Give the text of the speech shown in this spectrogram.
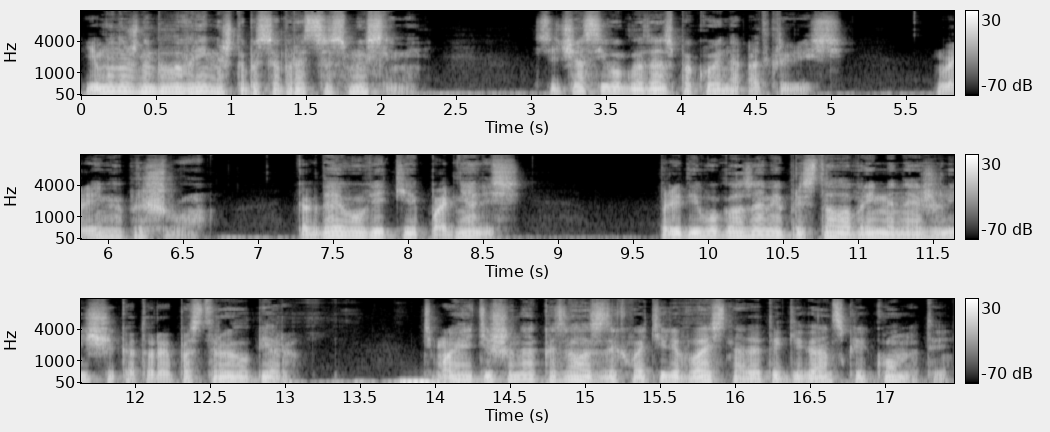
Ему нужно было время, чтобы собраться с мыслями. Сейчас его глаза спокойно открылись. Время пришло. Когда его веки поднялись, пред его глазами пристало временное жилище, которое построил Бер. Тьма и тишина, казалось, захватили власть над этой гигантской комнатой.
